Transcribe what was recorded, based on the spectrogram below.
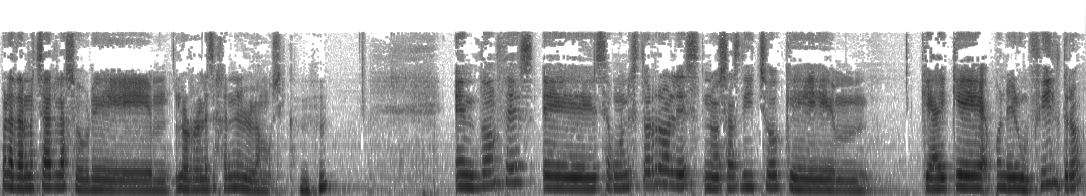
para darnos charlas sobre mm, los roles de género en la música. Entonces, eh, según estos roles, nos has dicho que, mm, que hay que poner un filtro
